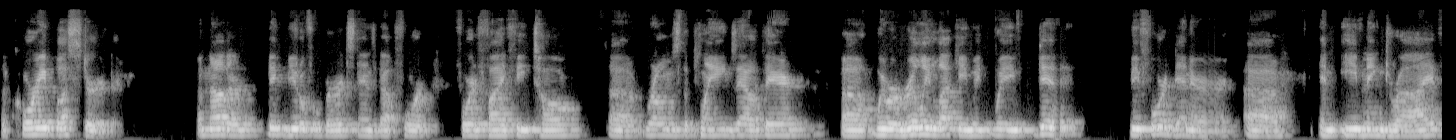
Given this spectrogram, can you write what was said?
The Kori bustard, another big, beautiful bird, stands about four, four to five feet tall, uh, roams the plains out there. Uh, we were really lucky. We, we did, before dinner, uh, an evening drive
